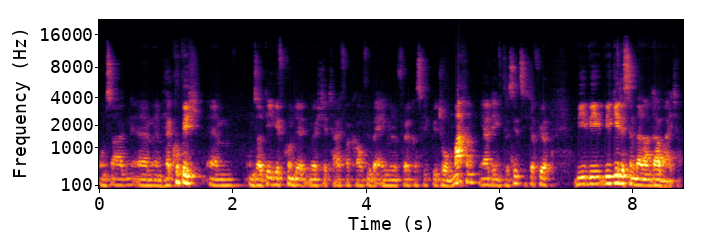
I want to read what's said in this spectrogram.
und sagen, ähm, ähm Herr Kuppig, ähm, unser DGIF-Kunde möchte Teilverkauf über Engel und Völkerslied Beton machen, ja, der interessiert sich dafür. Wie, wie, wie geht es denn dann da weiter?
